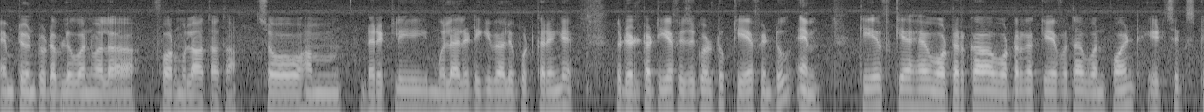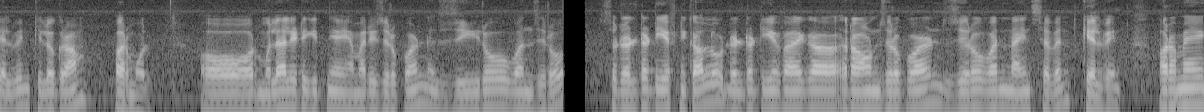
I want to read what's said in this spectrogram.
M two into W one वाला फार्मूला आता था। सो so, हम डायरेक्टली मोलालिटी की वैल्यू पुट करेंगे तो delta T F is equal to K F into M K F क्या है? वाटर का वाटर का के एफ़ होता है one point eight six kelvin kilogram per mole और मोलालिटी कितनी आई? हमारी zero point zero one zero so delta T F निकाल लो डेल्टा टी एफ़ आएगा around zero point zero one nine seven kelvin और हमें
